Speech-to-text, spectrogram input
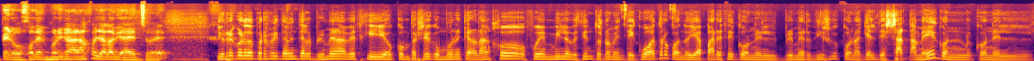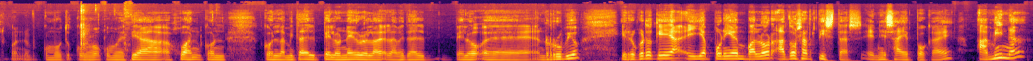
pero joder, Mónica Naranjo ya lo había hecho, ¿eh? Yo recuerdo perfectamente la primera vez que yo conversé con Mónica Naranjo fue en 1994, cuando ella aparece con el primer disco, con aquel de Sátame, con, con el, como, como, decía Juan, con, con la mitad del pelo negro y la, mitad del pelo eh, rubio. Y recuerdo que ella, ella ponía en valor a dos artistas en esa época, ¿eh? a Mina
